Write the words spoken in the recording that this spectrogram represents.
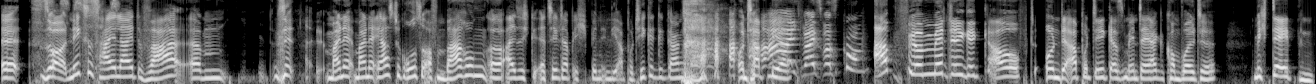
Äh, so, nächstes Highlight war, ähm, meine, meine erste große Offenbarung, äh, als ich erzählt habe, ich bin in die Apotheke gegangen und habe mir Ich weiß, was kommt. Abführmittel gekauft. Und der Apotheker ist mir hinterhergekommen, wollte mich daten.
